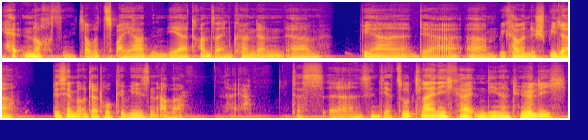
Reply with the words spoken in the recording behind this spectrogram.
hätten noch, ich glaube, zwei Jahre näher dran sein können, dann äh, wäre der äh, recovernde Spieler ein bisschen mehr unter Druck gewesen, aber naja, das äh, sind jetzt so Kleinigkeiten, die natürlich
